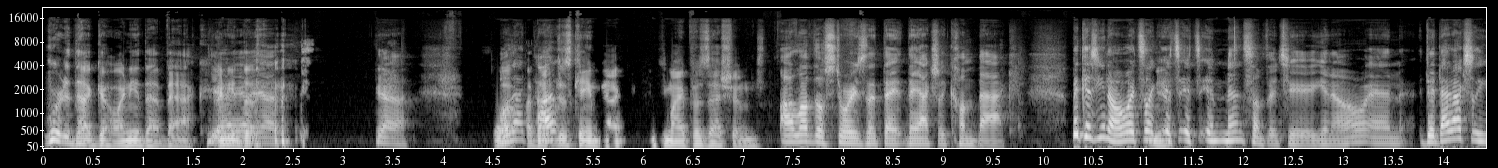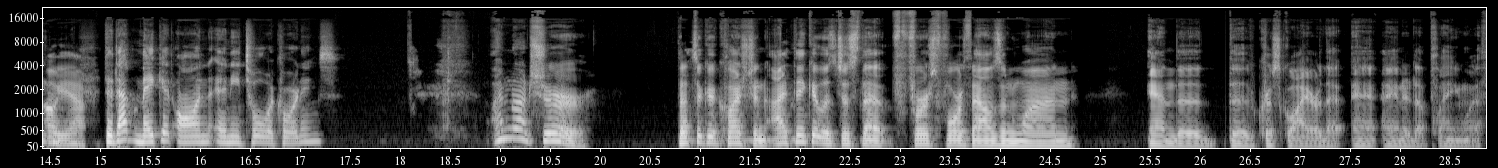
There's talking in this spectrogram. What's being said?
"Where did that go? I need that back. Yeah, I need yeah, the." yeah. yeah. Well, Well, that, that- I- just came back into my possession. I love those stories that they they actually come back because you know it's like Yeah. it's it's it meant something to you, you know. And did that actually? Oh yeah, Did that make it on any Tool recordings? I'm not sure. That's a good question. I think it was just that first 4001 and the the Chris Squire that I ended up playing with.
